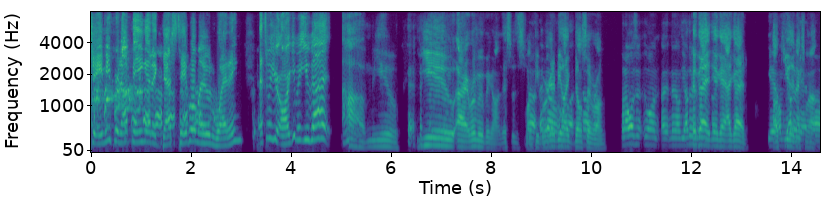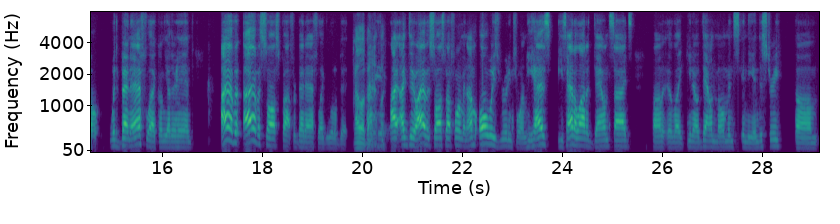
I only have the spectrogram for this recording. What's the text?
shame me for not being at a guest table at my own wedding? That's what your argument you got? Um, you, you. All right, we're moving on. This was fun. No, People no, we're gonna be like on, Bill no, so wrong. but I wasn't on. And then on the other Go hand, ahead. uh, Yeah, go go ahead. yeah, I'll on cue the other next hand, one up. with Ben Affleck, on the other hand, I have a I have a soft spot for Ben Affleck a little bit. I love Ben I, mean, Affleck. I, I do. I have a soft spot for him, and I'm always rooting for him. He has he's had a lot of downsides, um, like you know, down moments in the industry, um,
